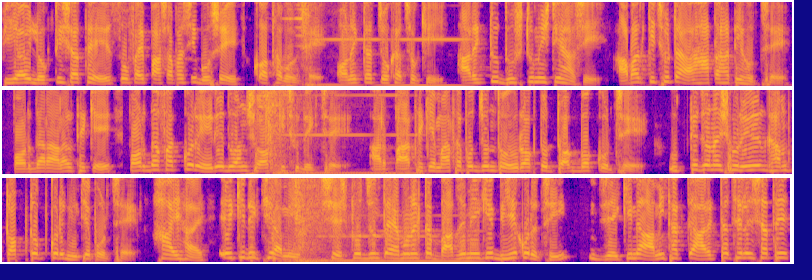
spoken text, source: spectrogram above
পিয়া ওই লোকটির সাথে সোফায় পাশাপাশি বসে কথা বলছে। অনেকটা চোখাচোখি আর একটু দুষ্টু মিষ্টি হাসি। আবার কিছুটা হাতাহাতি হচ্ছে। পর্দার আড়াল থেকে পর্দা ফাঁক করে রেদওয়ান সব কিছু দেখছে। আর পা থেকে মাথা পর্যন্ত রক্ত টকবক করছে। উত্তেজনায় শরীরের ঘাম টপ টপ করে নিচে পড়ছে। হাই হাই এ কি দেখছি আমি? শেষ পর্যন্ত এমন একটা বাজে মেয়েকে বিয়ে করেছি? যে কিনা আমি থাকতে আরেকটা ছেলের সাথে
